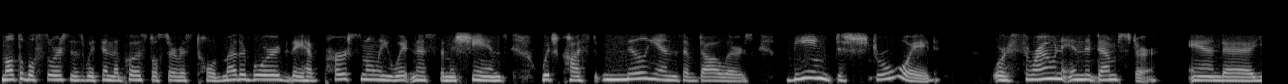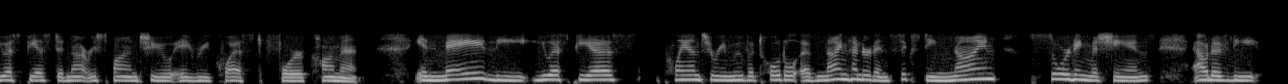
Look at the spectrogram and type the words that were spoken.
Multiple sources within the Postal Service told Motherboard they have personally witnessed the machines, which cost millions of dollars, being destroyed or thrown in the dumpster. And uh, USPS did not respond to a request for comment. In May, the USPS planned to remove a total of 969 sorting machines out of the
